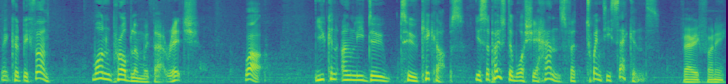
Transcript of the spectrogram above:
It could be fun. One problem with that, Rich. What? You can only do two kick ups. You're supposed to wash your hands for 20 seconds. Very funny.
